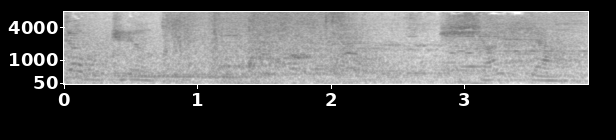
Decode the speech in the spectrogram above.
Double kill. Shut down.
